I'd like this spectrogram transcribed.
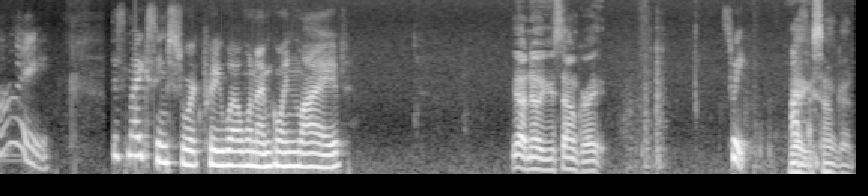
Hi. This mic seems to work pretty well when I'm going live. Yeah, no, you sound great. Sweet. Yeah, you sound good.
